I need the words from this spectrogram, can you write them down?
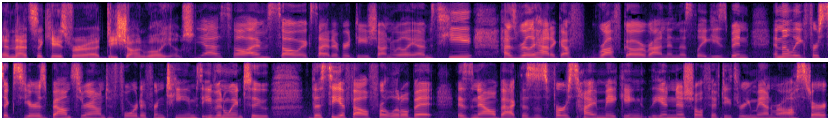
and that's the case for uh, DeShawn Williams. Yes, well, I'm so excited for DeShawn Williams. He has really had a rough go around in this league. He's been in the league for six years, bounced around to four different teams, even went to the CFL for a little bit, is now back. This is first time making the initial 53 man roster.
